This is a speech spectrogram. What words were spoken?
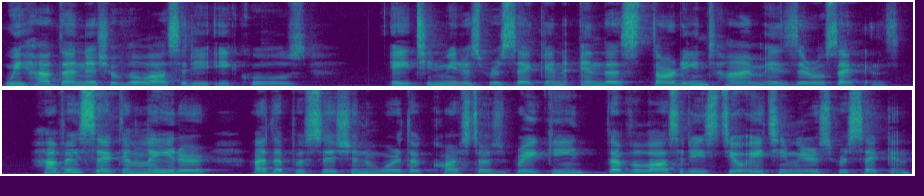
we have the initial velocity equals 18 meters per second and the starting time is 0 seconds. Half a second later, at the position where the car starts braking, the velocity is still 18 meters per second.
